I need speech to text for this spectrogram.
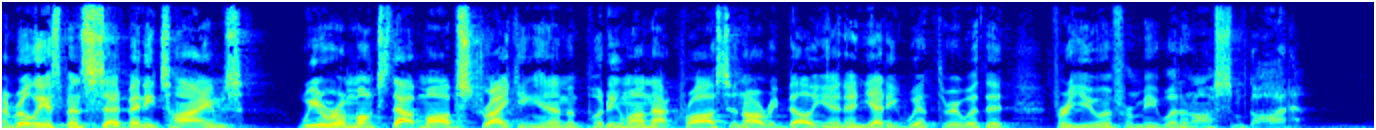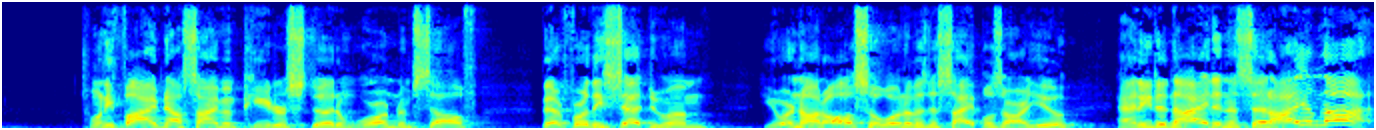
And really, it's been said many times we were amongst that mob striking him and putting him on that cross in our rebellion, and yet he went through with it for you and for me. What an awesome God. 25 Now Simon Peter stood and warmed himself. Therefore they said to him, You are not also one of his disciples, are you? And he denied it and said, I am not.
